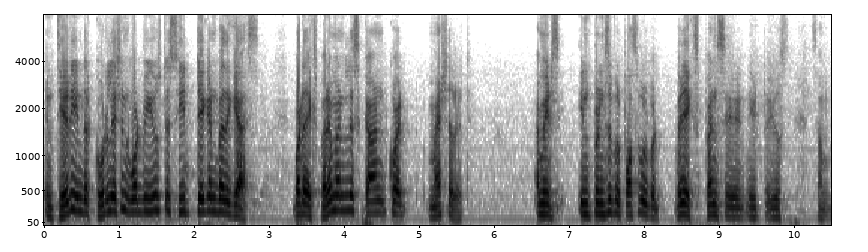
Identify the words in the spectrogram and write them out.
in theory, in the correlation, what we used is heat taken by the gas, but an experimentalist can't quite measure it. I mean, it's in principle possible, but very expensive. You need to use some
